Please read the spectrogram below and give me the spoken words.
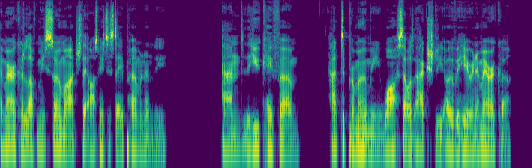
America loved me so much they asked me to stay permanently. And the UK firm had to promote me whilst I was actually over here in America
